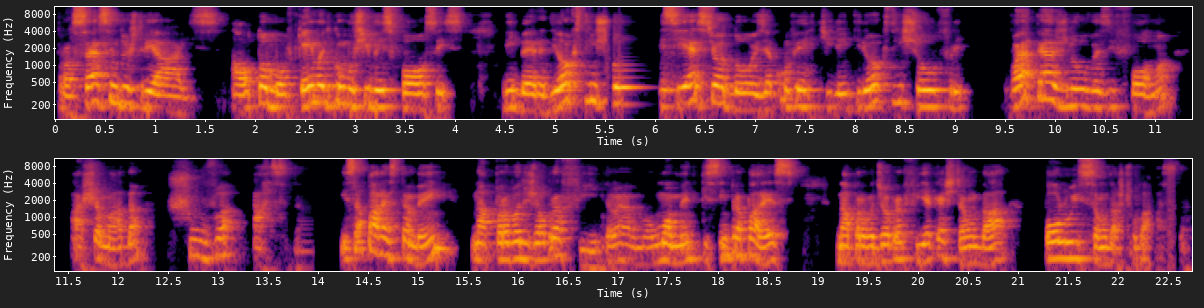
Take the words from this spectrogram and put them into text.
Processos industriais, automóvel, queima de combustíveis fósseis, libera dióxido de enxofre, esse SO2 é convertido em dióxido de enxofre, vai até as nuvens e forma a chamada chuva ácida. Isso aparece também na prova de geografia. Então, é um momento que sempre aparece na prova de geografia a questão da poluição da chuva ácida.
